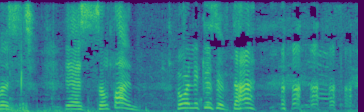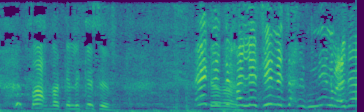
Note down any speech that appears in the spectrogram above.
فزت. يا سلطان. هو اللي كسب تعال. صاحبك اللي كسب. انت انت خليتيني تحرق منين وبعدين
